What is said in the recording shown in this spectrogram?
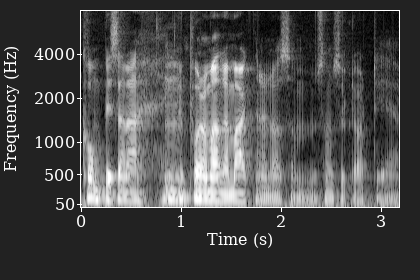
kompisarna Mm. på de andra marknaderna som, som såklart är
